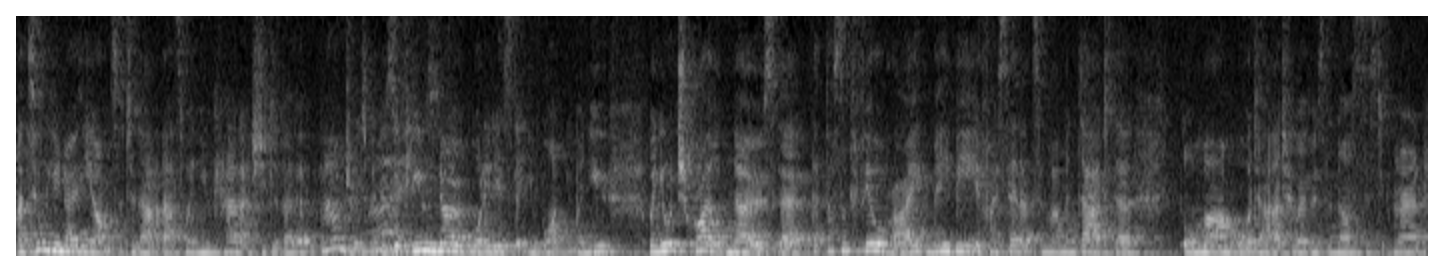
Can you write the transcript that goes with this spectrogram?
until you know the answer to that, that's when you can actually develop boundaries. Because if you know what it is that you want, when you when your child knows that that doesn't feel right, maybe if I say that to mum and dad, that or mum or dad, whoever's the narcissistic parent,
